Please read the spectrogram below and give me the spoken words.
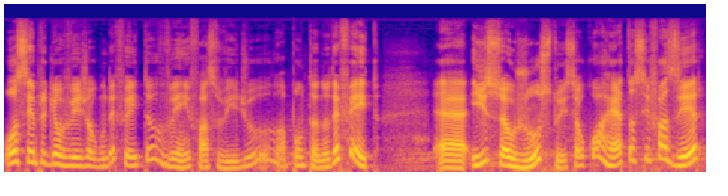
ou sempre que eu vejo algum defeito, eu venho e faço vídeo apontando o defeito. É, isso é o justo, isso é o correto a se fazer,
